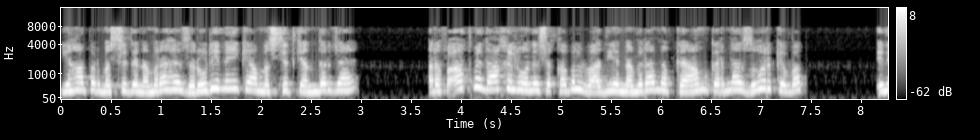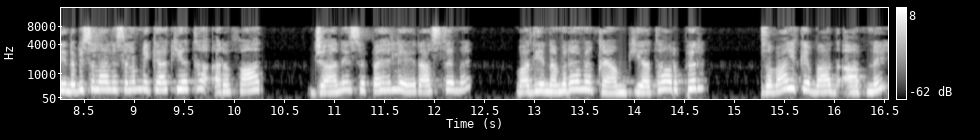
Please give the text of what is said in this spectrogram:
यहाँ पर मस्जिद नमरा है। ज़रूरी नहीं कि आप मस्जिद के अंदर जाए। अरफात में दाखिल होने से कबल वादी नमरा में क्याम करना जोहर के वक्त यानी नबी सल्लल्लाहु अलैहि वसल्लम ने क्या किया था? अरफात जाने से पहले रास्ते में वादी नमरा में क्याम किया था और फिर जवाल के बाद आपने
